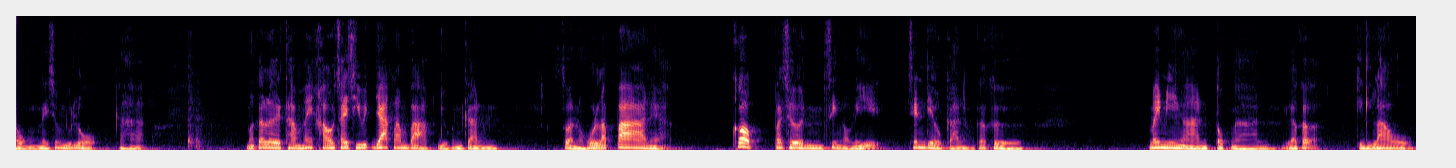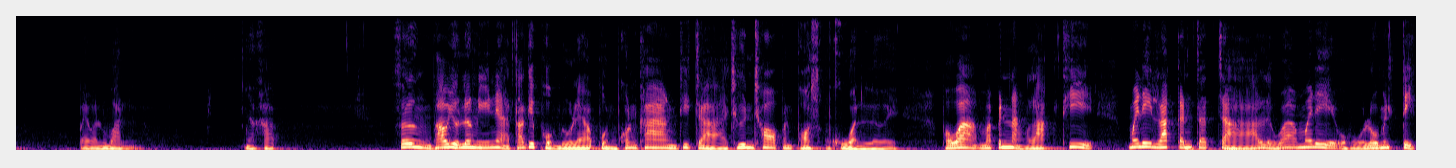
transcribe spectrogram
ลงในช่วงยุโรปนะฮะมันก็เลยทำให้เขาใช้ชีวิตยากลำบากอยู่เหมือนกัน ส่วนโฮลัปป้าเนี่ย ก็เผชิญสิ่งเหล่านี้เช่นเดียวกันก็คือ ไม่มีงานตกงานแล้วก็กินเหล้าไปวันๆนะครับ ซึ่งภาพยนตร์เรื่องนี้เนี่ยเท่าที่ผมดูแล้วผมค่อนข้างที่จะชื่นชอบมันพอสมควรเลย เพราะว่ามันเป็นหนังรักที่ไม่ได้รักกันจะจ๋าหรือว่าไม่ได้โอ้โหโรแมนติก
